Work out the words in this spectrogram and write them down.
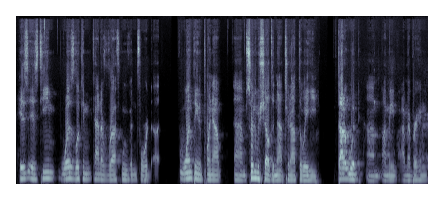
his his team was looking kind of rough moving forward. Uh, one thing to point out: um, Sony Michel did not turn out the way he thought it would. Um, I mean, I remember him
